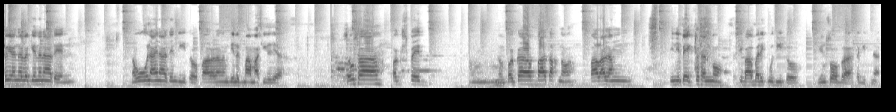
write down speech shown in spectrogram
So yan, nalagyan na natin. Nauunahin natin dito para lang hindi nagmamasilya. So sa pag-spread, no, pagka batak, no, para lang pinipektusan mo kasi babalik mo dito yung sobra sa gitna.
